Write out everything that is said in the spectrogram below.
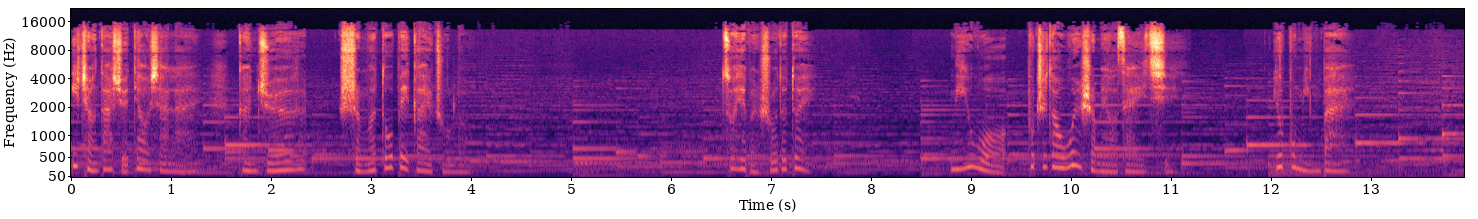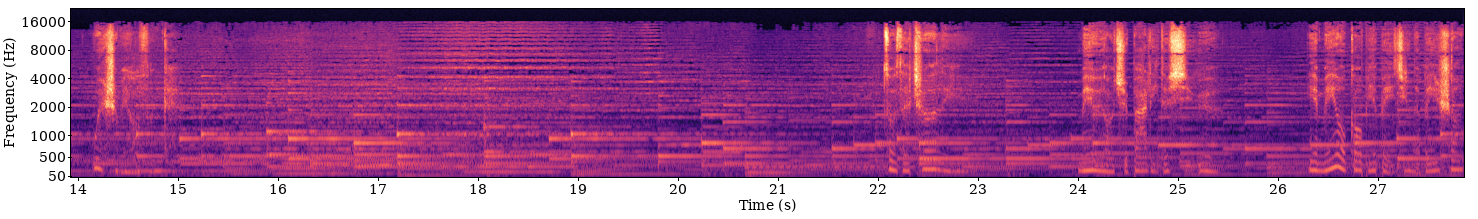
一场大雪掉下来，感觉什么都被盖住了。作业本说的对，你我不知道为什么要在一起，又不明白为什么要分开。坐在车里，没有要去巴黎的喜悦，也没有告别北京的悲伤，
